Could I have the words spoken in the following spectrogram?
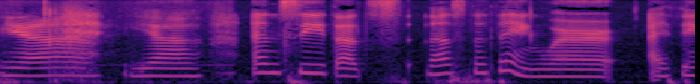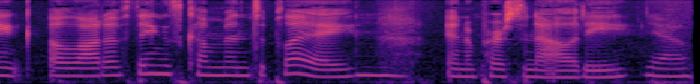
Yeah. Yeah, and see that's that's the thing where I think a lot of things come into play mm. in a personality Yeah.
